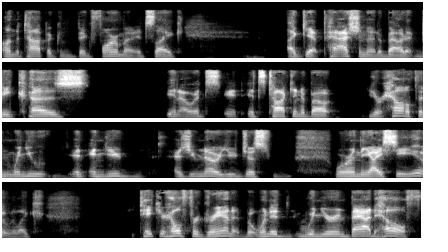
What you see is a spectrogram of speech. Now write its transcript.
on the topic of big pharma, it's like I get passionate about it because you know it's it, it's talking about your health and when you and, and you as you know you just were in the ICU like take your health for granted. But when it when you're in bad health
